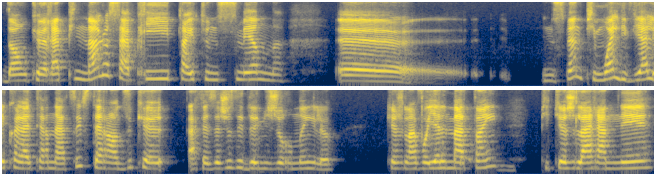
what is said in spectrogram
Donc, euh, rapidement, là, ça a pris peut-être une semaine. Euh, une semaine. Puis moi, Livia, à l'école alternative, c'était rendu qu'elle faisait juste des demi-journées, que je l'envoyais le matin, puis que je la ramenais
